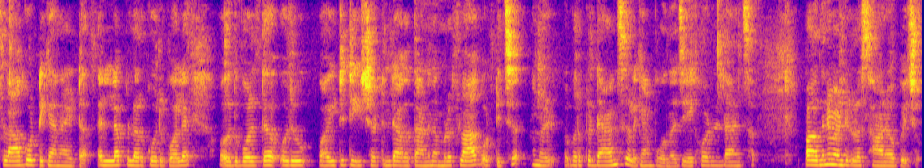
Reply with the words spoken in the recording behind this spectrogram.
ഫ്ലാഗ് ഒട്ടിക്കാനായിട്ട്. എല്ലാ പിള്ളേർക്കും ഒരുപോലെ ഇതുപോലത്തെ ഒരു വൈറ്റ് ടീഷർട്ടിന്റെ അകത്താണ് നമ്മൾ ഫ്ലാഗ് ഒട്ടിച്ച് നമ്മൾ ഇവർക്ക് ഡാൻസ് കളിക്കാൻ പോകുന്നത്. ജയ്ഹോഡ് ഡാൻസ് അപ്പോൾ അതിന് വേണ്ടിയുള്ള സാധനം ഒപ്പിച്ചു.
